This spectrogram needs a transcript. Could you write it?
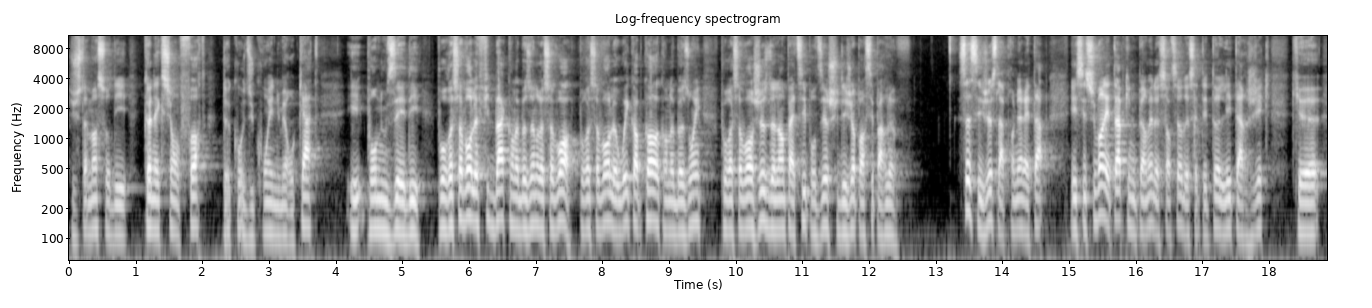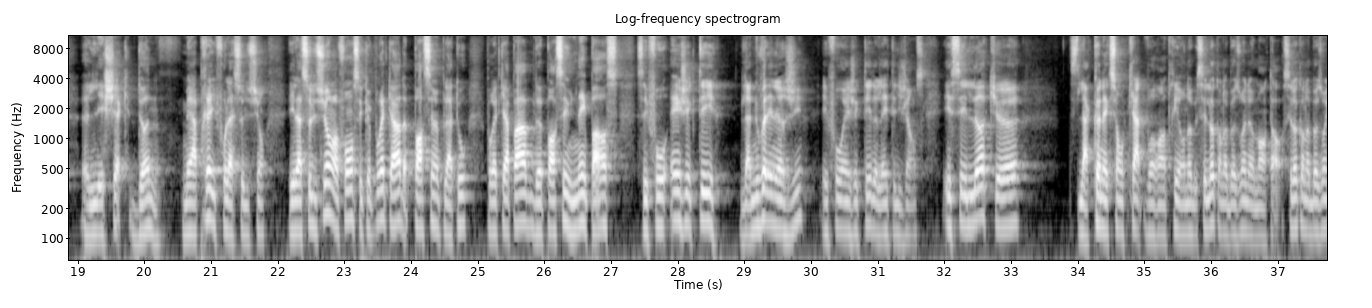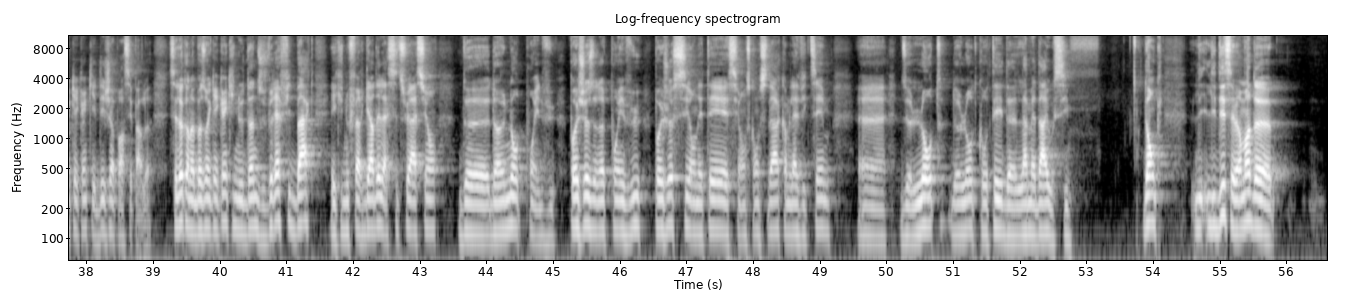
justement sur des connexions fortes de, du coin numéro 4 et pour nous aider, pour recevoir le feedback qu'on a besoin de recevoir, pour recevoir le wake-up call qu'on a besoin, pour recevoir juste de l'empathie pour dire je suis déjà passé par là. Ça, c'est juste la première étape. Et c'est souvent l'étape qui nous permet de sortir de cet état léthargique que euh, l'échec donne. Mais après, il faut la solution. Et la solution, en fond, c'est que pour être capable de passer un plateau, pour être capable de passer une impasse, c'est faut injecter de la nouvelle énergie et il faut injecter de l'intelligence. Et c'est là que la connexion 4 va rentrer. C'est là qu'on a besoin d'un mentor. C'est là qu'on a besoin de quelqu'un qui est déjà passé par là. C'est là qu'on a besoin de quelqu'un qui nous donne du vrai feedback et qui nous fait regarder la situation d'un autre point de vue. Pas juste de notre point de vue, pas juste si on était, si on se considère comme la victime euh, de l'autre, côté de la médaille aussi. Donc, l'idée, c'est vraiment de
